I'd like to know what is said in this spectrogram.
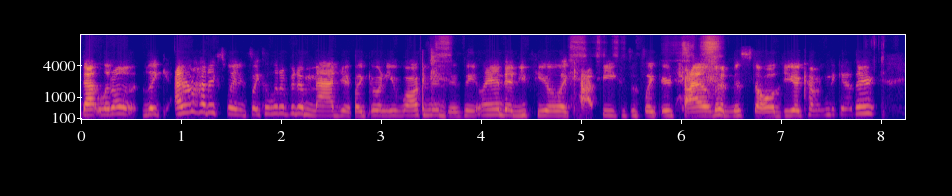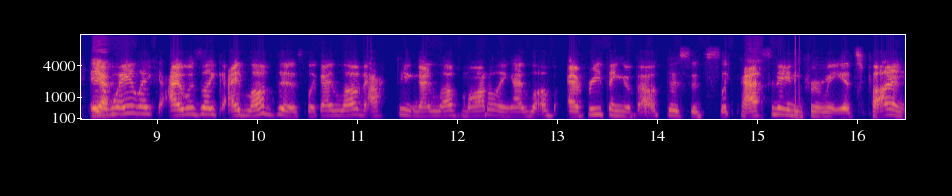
that little like I don't know how to explain. It. It's like a little bit of magic. Like when you walk into Disneyland and you feel like happy because it's like your childhood nostalgia coming together. In yeah. a way, like I was like, I love this. Like I love acting. I love modeling. I love everything about this. It's like fascinating for me. It's fun.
